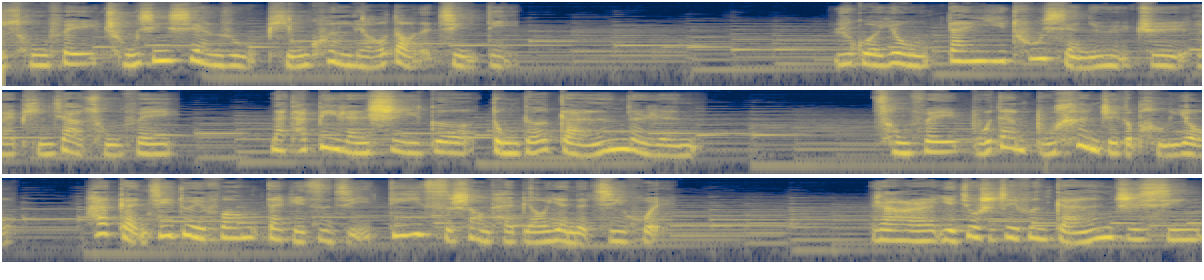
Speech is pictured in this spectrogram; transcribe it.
丛飞重新陷入贫困潦倒的境地。如果用单一凸显的语句来评价丛飞，那他必然是一个懂得感恩的人。丛飞不但不恨这个朋友，还感激对方带给自己第一次上台表演的机会。然而，也就是这份感恩之心，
